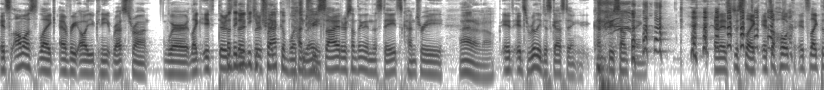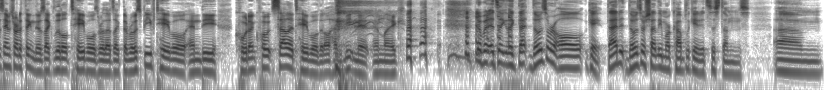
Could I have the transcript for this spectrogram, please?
It's almost like every all-you-can-eat restaurant where, like, if there's But they the- need to keep track like, of what you ate. countryside or something in the states, country. I don't know. It, it's really disgusting. Country something. and it's just like it's a whole it's like the same sort of thing there's like little tables where there's like the roast beef table and the quote unquote salad table that all has meat in it and like no, but it's like like that. Those are all okay. That those are slightly more complicated systems. Um,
